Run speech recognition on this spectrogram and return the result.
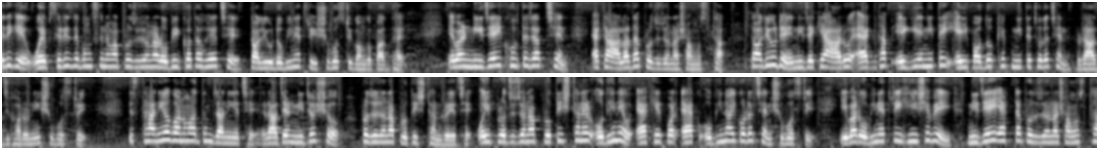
এদিকে ওয়েব সিরিজ এবং সিনেমা প্রযোজনার অভিজ্ঞতা হয়েছে টলিউড অভিনেত্রী শুভশ্রী গঙ্গোপাধ্যায় এবার নিজেই খুলতে যাচ্ছেন একটা আলাদা প্রযোজনা সংস্থা টলিউডে নিজেকে আরও এক ধাপ এগিয়ে নিতেই এই পদক্ষেপ নিতে চলেছেন রাজঘরণী শুভশ্রী। স্থানীয় গণমাধ্যম জানিয়েছে, রাজের নিজস্ব প্রযোজনা প্রতিষ্ঠান রয়েছে। ওই প্রযোজনা প্রতিষ্ঠানের অধীনেও একের পর এক অভিনয় করেছেন শুভশ্রী। এবার অভিনেত্রী হিসেবেই নিজেই একটা প্রযোজনা সংস্থা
